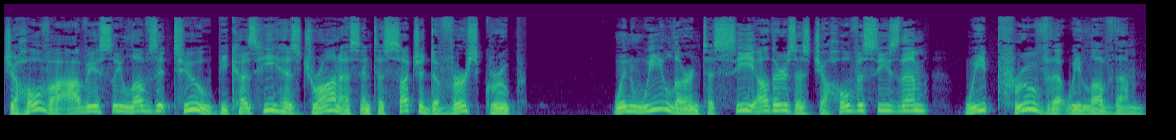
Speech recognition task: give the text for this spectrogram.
Jehovah obviously loves it too because he has drawn us into such a diverse group. When we learn to see others as Jehovah sees them, we prove that we love them.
